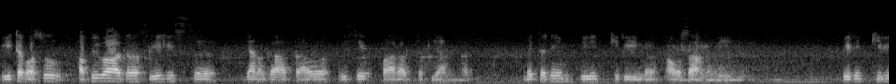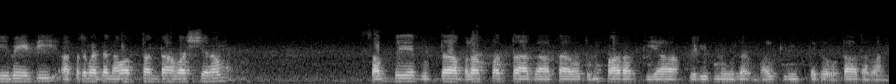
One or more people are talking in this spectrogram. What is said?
ඊට පසු අභිවාදන සීලිස්ස යන ගාථාව 21 පාරක්ද කියන්න. මෙතනින් පිරිත් කිරීම අවසන් වේ. පිරිත් කිරීමේදී අතරමැද නවත්තන්න අවශ්‍ය නම් සබ්බේ බුද්ධා බලප්පත්තා ගාථාව තුන් පාරක් කියා පිරිත් නූල මල් කිනිත්තක ඔතා තබන්න.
